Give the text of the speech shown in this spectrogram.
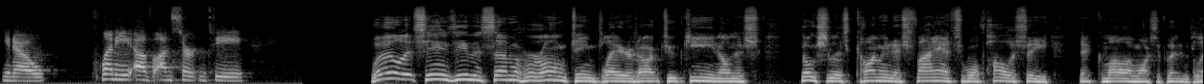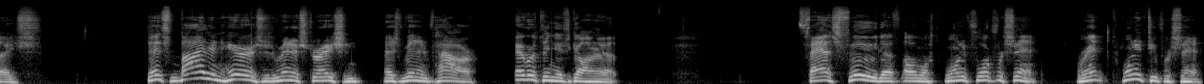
you know, plenty of uncertainty. Well, it seems even some of her own team players aren't too keen on this socialist communist financial policy that Kamala wants to put in place. Since Biden Harris administration has been in power, everything has gone up. Fast food up almost 24%, rent 22%,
